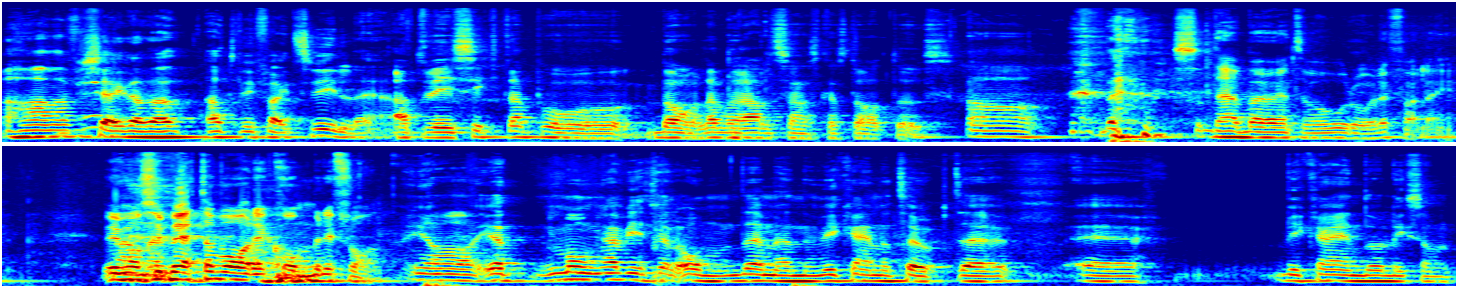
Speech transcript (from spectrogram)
Han har försäkrat att, att vi faktiskt vill det. Att vi siktar på att behålla vår allsvenska status. Ja, Så det här behöver jag inte vara orolig för längre. Vi måste ju berätta var det kommer ifrån. Ja, jag, många vet väl om det, men vi kan ändå ta upp det. Eh, vi kan ändå liksom...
